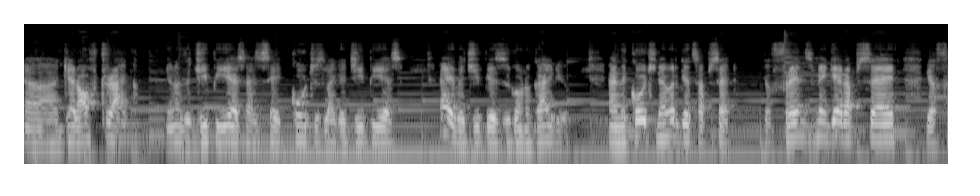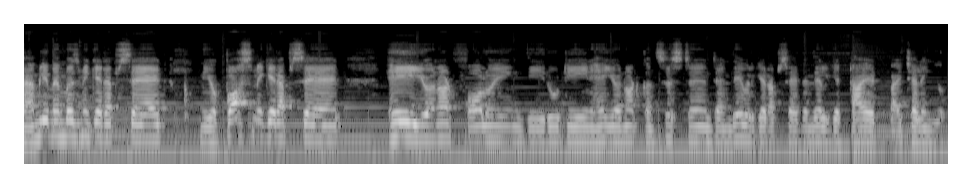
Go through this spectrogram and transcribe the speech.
uh, get off track you know the gps as i say coach is like a gps hey the gps is going to guide you. And the coach never gets upset. Your friends may get upset your family members may get upset your boss may get upset hey you're not following the routine. Hey you're not consistent. And they will get upset and they'll get tired by telling you.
